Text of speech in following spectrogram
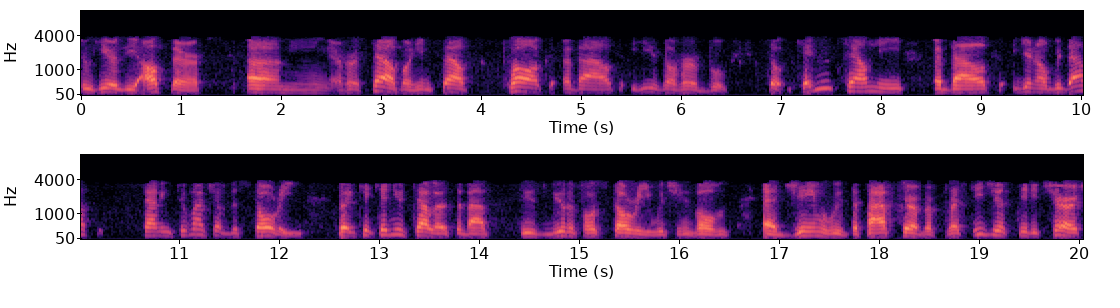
to hear the author um, herself or himself talk about his or her book. So, can you tell me about, you know, without telling too much of the story, but can, can you tell us about this beautiful story which involves uh, Jim, who is the pastor of a prestigious city church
